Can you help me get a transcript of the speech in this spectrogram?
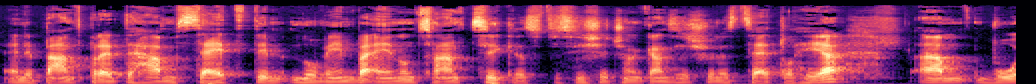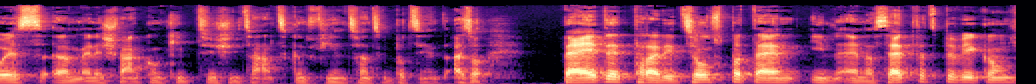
eine Bandbreite haben seit dem November 21, also das ist jetzt schon ein ganz schönes Zeitl her, ähm, wo es ähm, eine Schwankung gibt zwischen 20 und 24 Prozent. Also beide Traditionsparteien in einer Seitwärtsbewegung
